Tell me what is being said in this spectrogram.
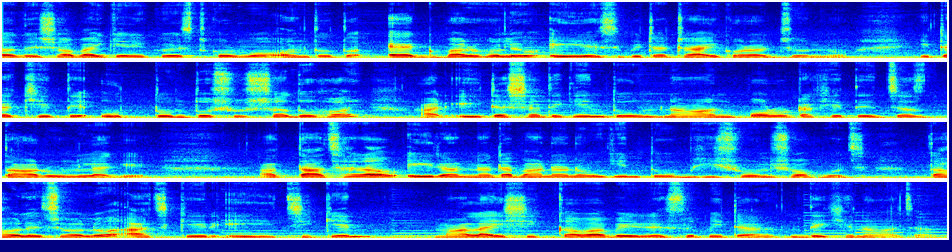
তাদের সবাইকে রিকোয়েস্ট করব অন্তত একবার হলেও এই রেসিপিটা ট্রাই করার জন্য। এটা খেতে অত্যন্ত সুস্বাদু হয় আর এইটার সাথে কিন্তু নান পরোটা খেতে জাস্ট দারুণ লাগে। আর তাছাড়াও এই রান্নাটা বানানোও কিন্তু ভীষণ সহজ। তাহলে চলো আজকের এই চিকেন মালাই শিক কাবাবের রেসিপিটা দেখে নেওয়া যাক।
